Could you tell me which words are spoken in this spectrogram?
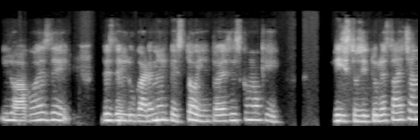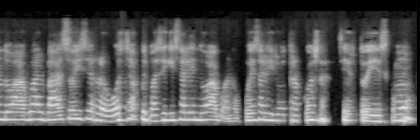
y lo hago desde, desde el lugar en el que estoy. Entonces es como que listo, si tú le estás echando agua al vaso y se rebosa, pues va a seguir saliendo agua, no puede salir otra cosa, ¿cierto? Y es como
